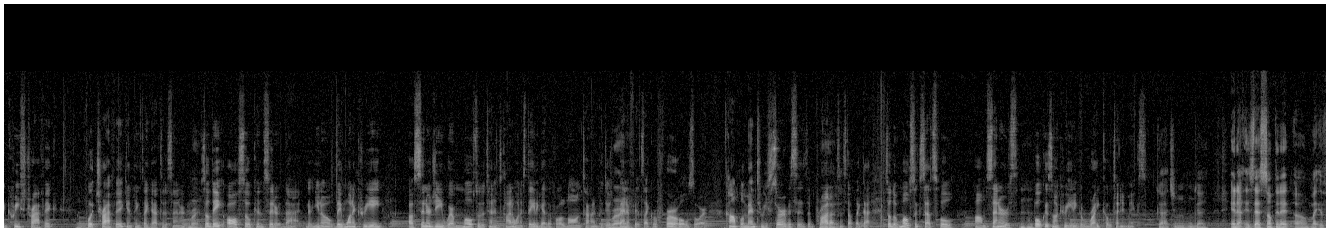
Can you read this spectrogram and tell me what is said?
increased traffic, foot traffic, and things like that to the center. Right. So they also consider that. You know, they want to create a synergy where most of the tenants kind of want to stay together for a long time because there's Right. benefits like referrals or complementary services and products Right. and stuff like that. So the most successful um, centers Mhm. focus on creating the right co-tenant mix. Gotcha. Mhm. Okay. And uh, is that something that, um, like, if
